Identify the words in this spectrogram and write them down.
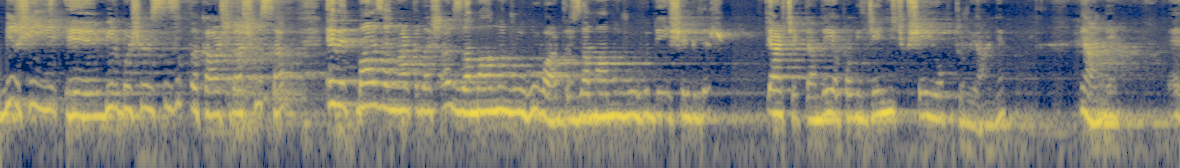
Bir şey, e, bir başarısızlıkla karşılaşmışsak, evet bazen arkadaşlar zamanın ruhu vardır, zamanın ruhu değişebilir. Gerçekten de yapabileceğin hiçbir şey yoktur yani. Yani e,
